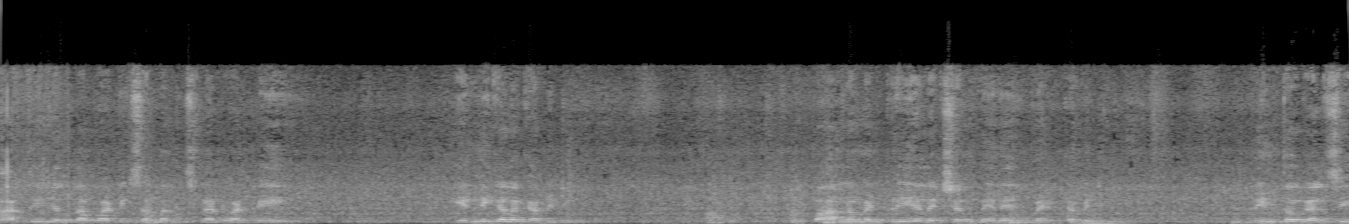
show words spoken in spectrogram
భారతీయ జనతా పార్టీకి సంబంధించినటువంటి ఎన్నికల committee. Parliamentary election management committee. దీంతో కలిసి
